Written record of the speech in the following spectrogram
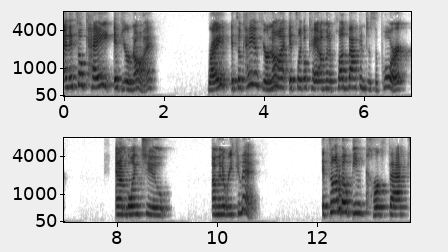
and it's okay if you're not. Right? It's okay if you're not. It's like, okay, I'm going to plug back into support and I'm going to I'm going to recommit. It's not about being perfect.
